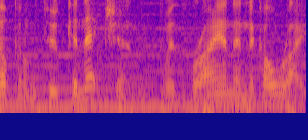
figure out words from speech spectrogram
Welcome to Connection with Brian and Nicole Wright.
